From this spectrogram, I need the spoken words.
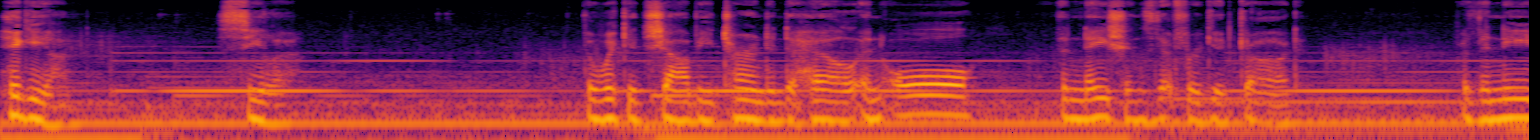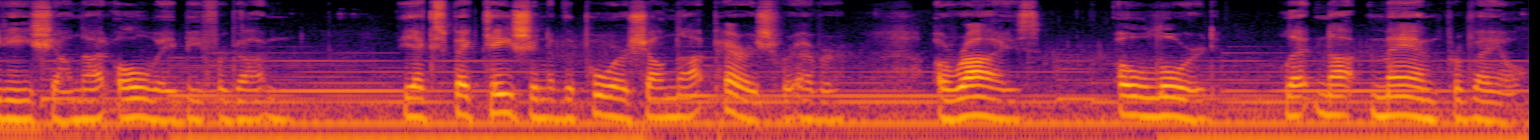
Higgaion, Selah. The wicked shall be turned into hell, and all the nations that forget God. For the needy shall not always be forgotten. The expectation of the poor shall not perish forever. Arise, O Lord, let not man prevail.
